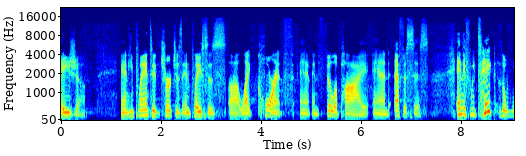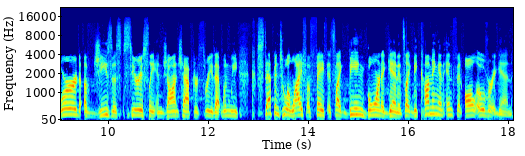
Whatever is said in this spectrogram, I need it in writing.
Asia. And he planted churches in places uh, like Corinth and, and Philippi and Ephesus. And if we take the word of Jesus seriously in John chapter 3, that when we step into a life of faith, it's like being born again, it's like becoming an infant all over again.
